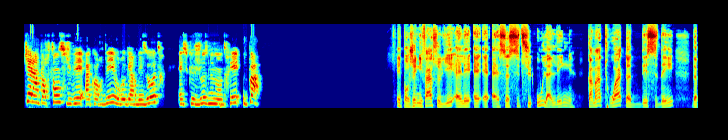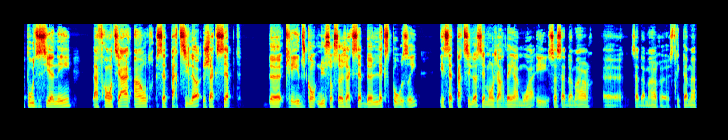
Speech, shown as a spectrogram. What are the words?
quelle importance je vais accorder au regard des autres, est-ce que j'ose me montrer ou pas? Et pour Jennifer Soulier, elle, est, elle, se situe où la ligne? Comment toi, tu as décidé de positionner la frontière entre cette partie-là, j'accepte de créer du contenu sur ça, j'accepte de l'exposer. Et cette partie-là, c'est mon jardin à moi. Et ça, ça demeure, euh, ça demeure euh, strictement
